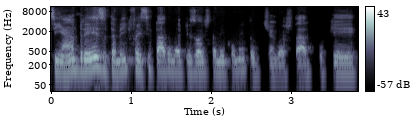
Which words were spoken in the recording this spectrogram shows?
Sim, a Andresa também, que foi citada no episódio, também comentou que tinha gostado, porque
